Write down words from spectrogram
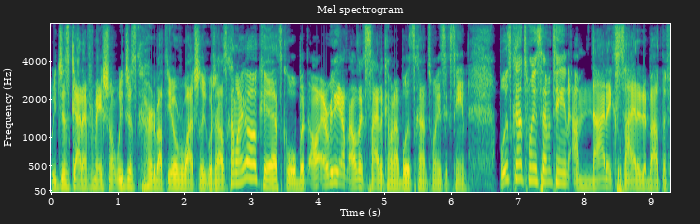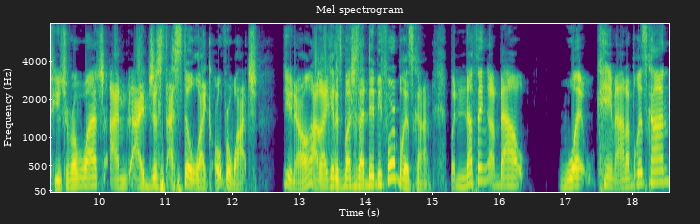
We just got information. We just heard about the Overwatch League, which I was kind of like, oh, okay, that's cool. But all, everything else, I was excited coming out of BlizzCon 2016. BlizzCon 2017, I'm not excited about the future of Overwatch. I'm I just I still like Overwatch. You know, I like it as much as I did before BlizzCon. But nothing about what came out of BlizzCon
